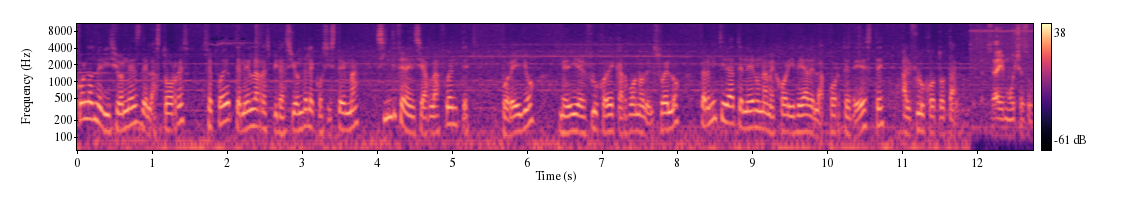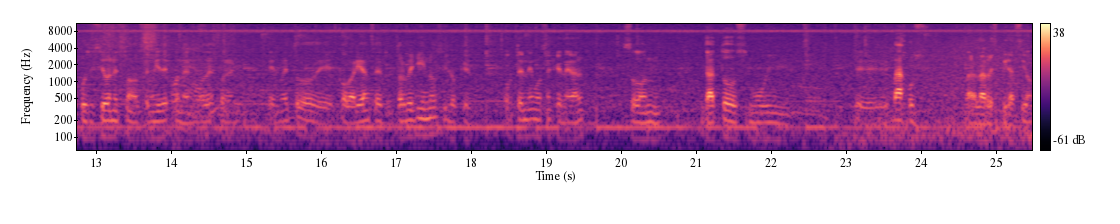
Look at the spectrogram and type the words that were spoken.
Con las mediciones de las torres se puede obtener la respiración del ecosistema sin diferenciar la fuente. Por ello, medir el flujo de carbono del suelo permitirá tener una mejor idea del aporte de este al flujo total. hay muchas suposiciones cuando se mide con el, con el, método de covarianza de Torbellinos y lo que obtenemos en general son datos muy eh, bajos para la respiración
